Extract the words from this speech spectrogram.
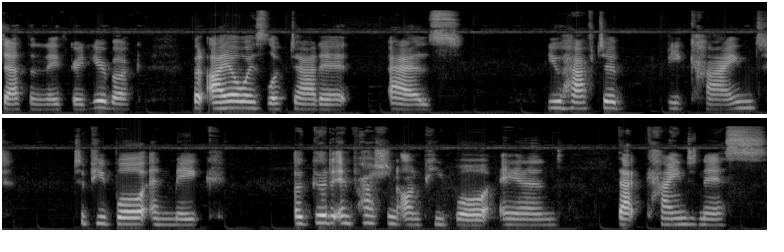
death in an eighth grade yearbook? But I always looked at it as you have to be kind to people and make a good impression on people and that kindness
